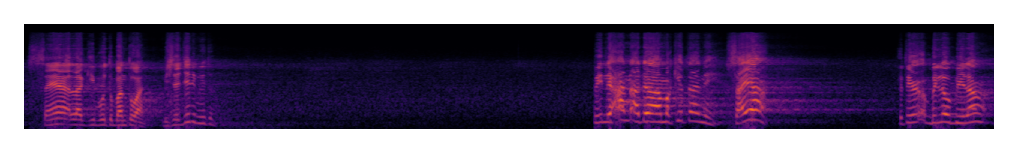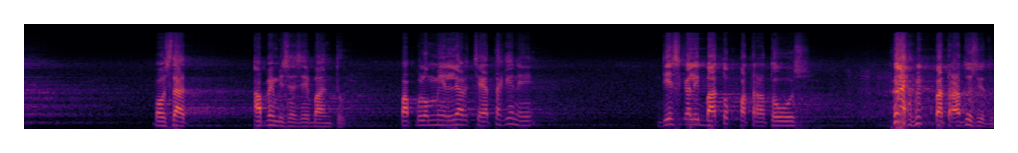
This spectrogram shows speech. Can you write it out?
saya lagi butuh bantuan. Bisa jadi begitu. Pilihan ada sama kita nih. Saya Ketika beliau bilang, Pak Ustadz, apa yang bisa saya bantu? 40 miliar cetak ini, dia sekali batuk 400. 400 itu.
